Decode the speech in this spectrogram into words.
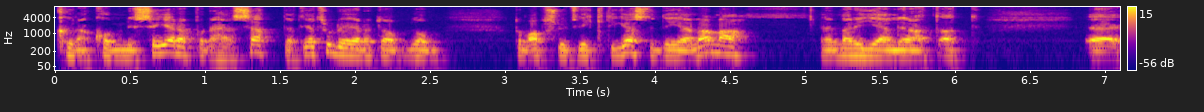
kunna kommunicera på det här sättet. Jag tror det är en av de, de absolut viktigaste delarna eh, när det gäller att, att eh,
